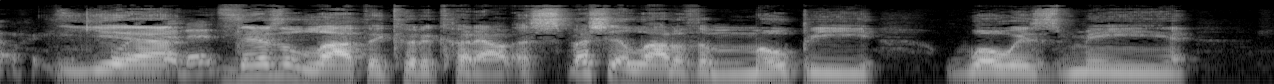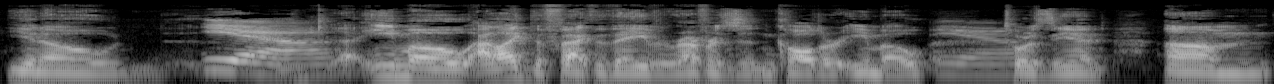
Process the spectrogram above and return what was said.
hours. and 20 Yeah, there's a lot they could have cut out, especially a lot of the mopey, woe is me, you know, yeah, emo. I like the fact that they even referenced it and called her emo yeah. towards the end. Um,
